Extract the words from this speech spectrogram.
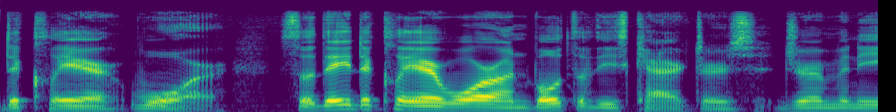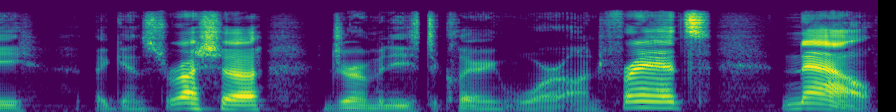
declare war. So they declare war on both of these characters, Germany against Russia, Germany's declaring war on France. Now,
